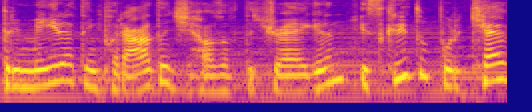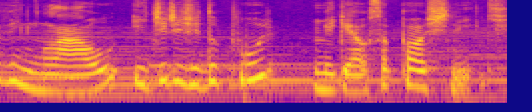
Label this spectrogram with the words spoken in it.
primeira temporada de House of the Dragon, escrito por Kevin Lau e dirigido por Miguel Sapochnik.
